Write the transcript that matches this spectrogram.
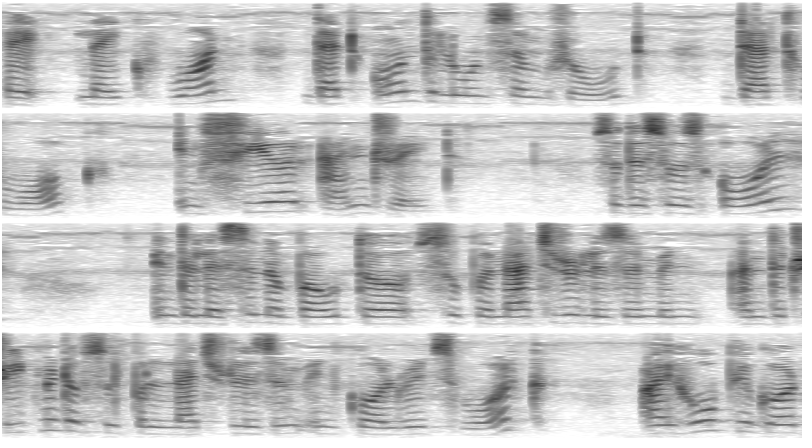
like, like one that on the lonesome road death walk in fear and dread. So this was all in the lesson about the supernaturalism in, and the treatment of supernaturalism in Coleridge's work. I hope you got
